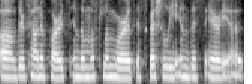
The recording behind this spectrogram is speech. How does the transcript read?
uh, their counterparts in the Muslim world, especially in this area?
